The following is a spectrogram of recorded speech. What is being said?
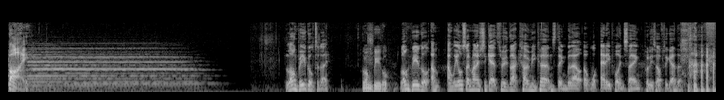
Bye. Long bugle today. Long Bugle. Long bugle, um, and we also managed to get through that Comey curtains thing without at w- any point saying "pull yourself together."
